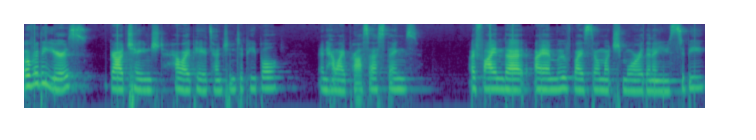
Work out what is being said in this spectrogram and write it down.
Over the years, God changed how I pay attention to people and how I process things. I find that I am moved by so much more than I used to be,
